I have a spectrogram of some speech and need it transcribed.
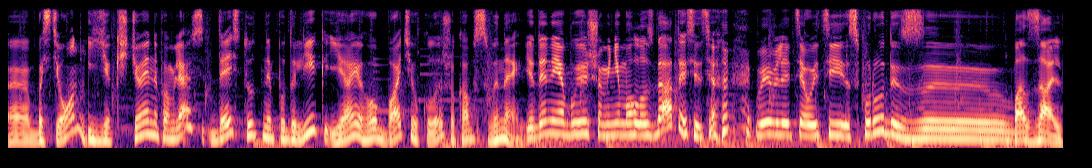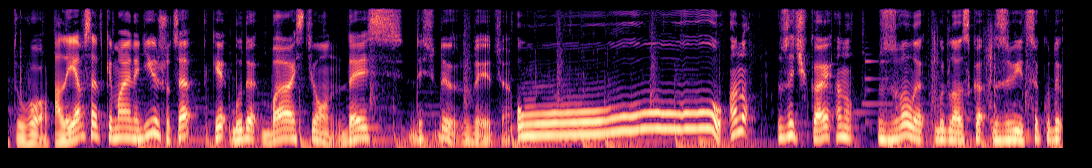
е, бастіон. І якщо я не помиляюсь, десь тут неподалік я його бачив, коли шукав свиней. Єдине, я боюсь, що мені могло здатися, це виявляться оці споруди з е, базальту. Во. Але я все-таки маю надію, що це таки буде бастіон. Десь десь сюди, здається. О, おあの зачекай, ану, звали, будь ласка, звідси куди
